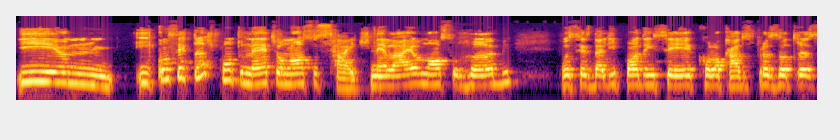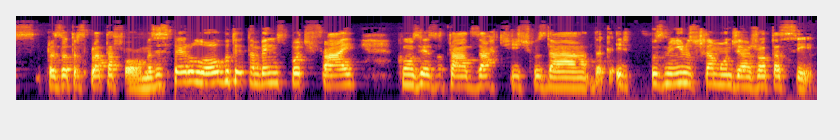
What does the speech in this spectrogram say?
E. Hum, e concertante.net é o nosso site, né? Lá é o nosso hub. Vocês dali podem ser colocados para as outras, as outras plataformas. Espero logo ter também o Spotify com os resultados artísticos da. da os meninos chamam de AJC.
